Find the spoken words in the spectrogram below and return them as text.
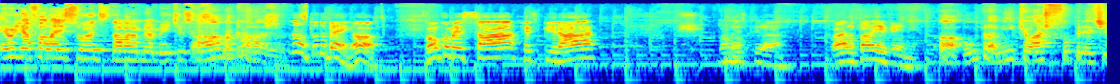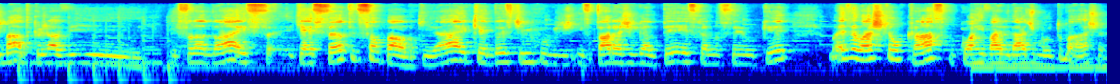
eu ia falar isso antes, tava na minha mente, eu esqueci. Calma, caralho. Não, tudo bem, ó. Vamos começar, respirar. Vamos respirar. Vai, fala aí, Vini. Ó, um pra mim que eu acho superestimado, que eu já vi me falando, ah, isso- que é Santos e São Paulo, que, ai, que é dois times com história gigantesca, não sei o quê. Mas eu acho que é um clássico com a rivalidade muito baixa.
